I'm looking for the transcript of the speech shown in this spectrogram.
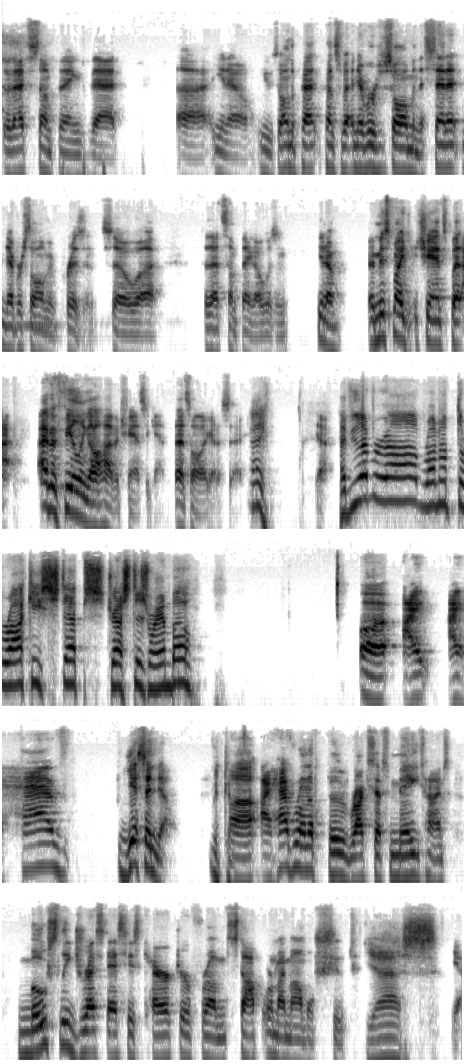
so that's something that uh you know he was on the Pen- Pennsylvania. I never saw him in the Senate, never saw him in prison. So uh, so that's something I wasn't. You know, I missed my chance, but I, I have a feeling I'll have a chance again. That's all I got to say. Hey. Yeah. Have you ever uh, run up the Rocky steps dressed as Rambo? Uh, I I have yes and no. Okay. Uh, I have run up the rock steps many times, mostly dressed as his character from Stop or My Mom Will Shoot. yes. Yeah.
